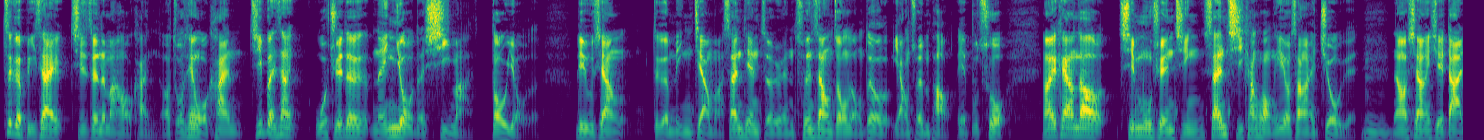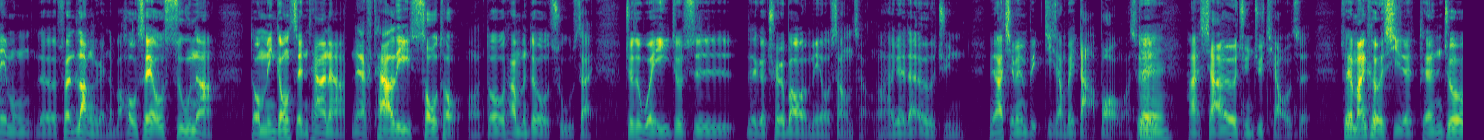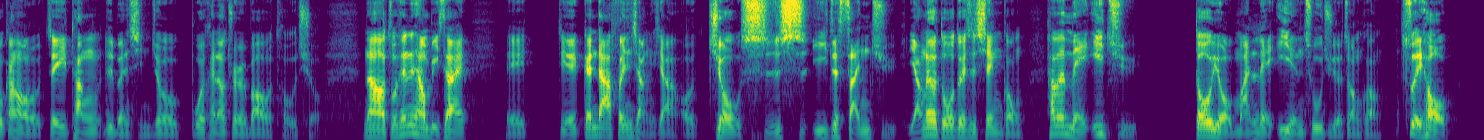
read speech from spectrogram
这个比赛其实真的蛮好看哦。昨天我看，基本上我觉得能有的戏码都有了。例如像这个名将嘛，山田哲人、村上中龙都有阳春炮，也不错。然后也看到青木宣清、山崎康晃也有上来救援。嗯，然后像一些大联盟的算浪人了吧，Jose Osuna。Domingo Santana、Naftali Soto 啊，都他们都有出赛，就是唯一就是那个 t r e b o 没有上场，然后因为在二军，因为他前面被几场被打爆嘛，所以他下二军去调整，所以蛮可惜的，可能就刚好这一趟日本行就不会看到 t r e b o 投球。那昨天那场比赛，诶，也跟大家分享一下哦，九十十一这三局，养乐多队是先攻，他们每一局都有满垒一人出局的状况，最后。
